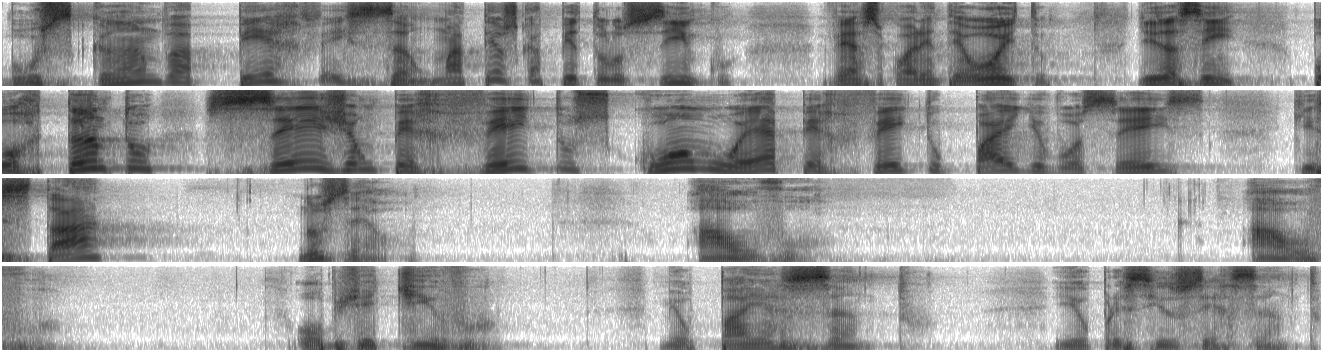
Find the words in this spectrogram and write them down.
Buscando a perfeição. Mateus capítulo 5, verso 48, diz assim: Portanto, sejam perfeitos como é perfeito o Pai de vocês que está no céu. Alvo. Alvo. Objetivo. Meu pai é santo e eu preciso ser santo.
